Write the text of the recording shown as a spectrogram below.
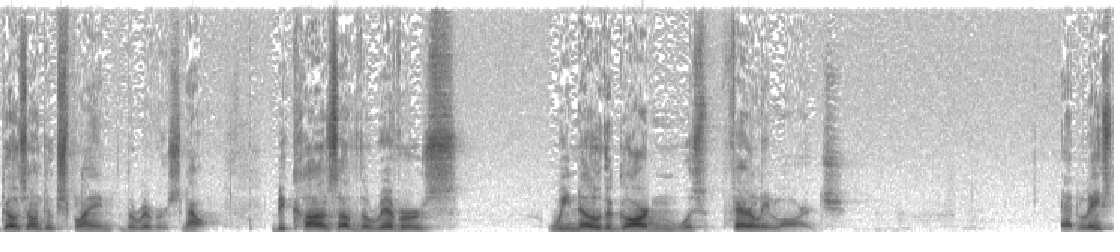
goes on to explain the rivers. Now, because of the rivers, we know the garden was fairly large. At least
